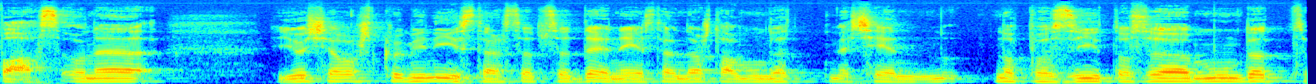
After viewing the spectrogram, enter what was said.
pas. Unë Jo që është kryeministër, sepse edhe nesër ndoshta mundet me qenë në opozitë ose mundet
